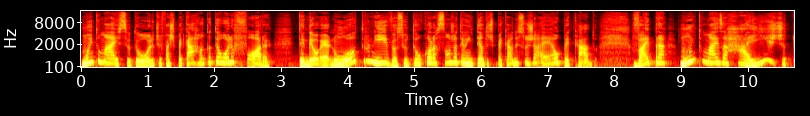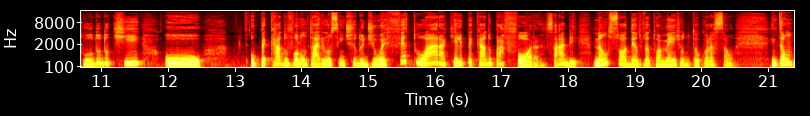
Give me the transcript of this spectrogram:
muito mais. Se o teu olho te faz pecar, arranca teu olho fora. Entendeu? É num outro nível. Se o teu coração já tem um intento de pecado, isso já é o pecado. Vai para muito mais a raiz de tudo do que o o pecado voluntário no sentido de o efetuar aquele pecado para fora, sabe? Não só dentro da tua mente ou do teu coração. Então,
